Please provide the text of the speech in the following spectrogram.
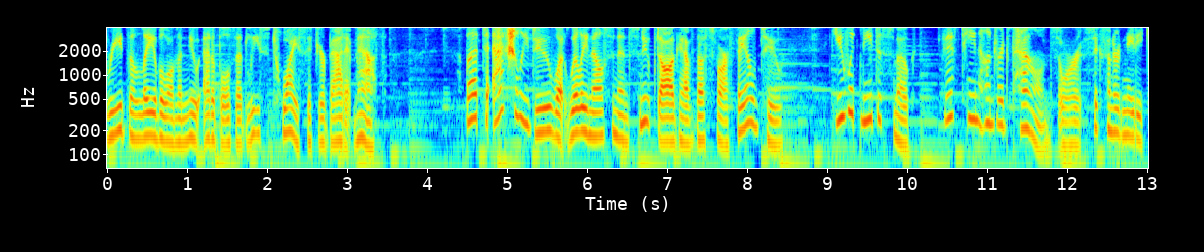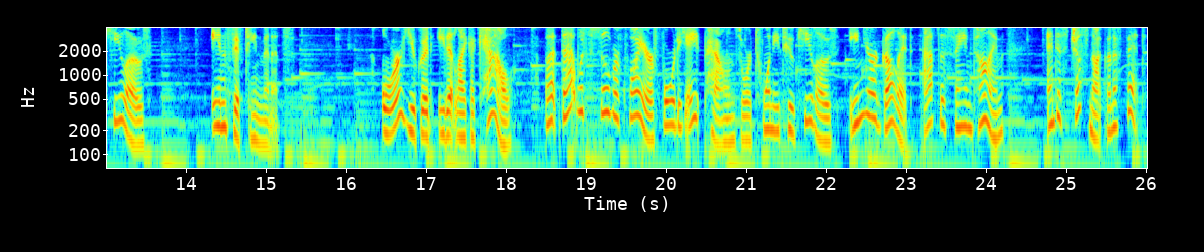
read the label on the new edibles at least twice if you're bad at math. But to actually do what Willie Nelson and Snoop Dogg have thus far failed to, you would need to smoke 1,500 pounds or 680 kilos in 15 minutes. Or you could eat it like a cow, but that would still require 48 pounds or 22 kilos in your gullet at the same time, and it's just not going to fit.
